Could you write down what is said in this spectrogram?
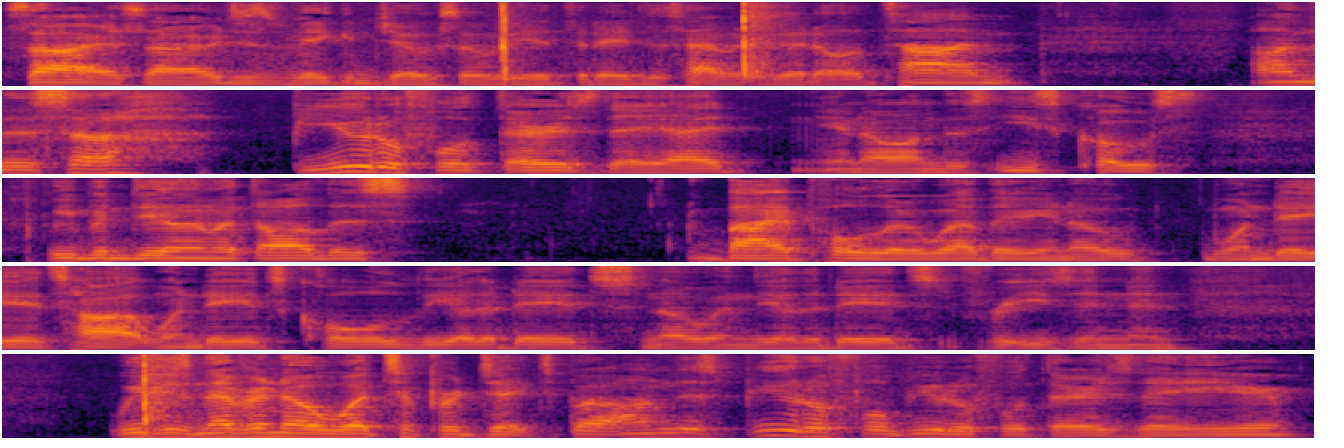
sorry, sorry, I'm just making jokes over here today, just having a good old time on this uh, beautiful Thursday. I, you know, on this East Coast, we've been dealing with all this bipolar weather. You know, one day it's hot, one day it's cold, the other day it's snowing, the other day it's freezing, and we just never know what to predict. But on this beautiful, beautiful Thursday here,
